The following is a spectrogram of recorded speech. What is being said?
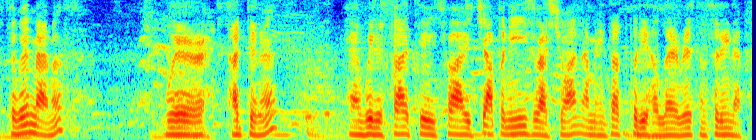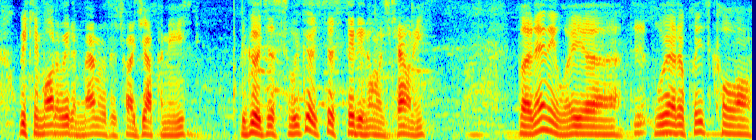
still in Mammoth. We're at dinner and we decided to try Japanese restaurant. I mean, that's pretty hilarious considering that we came all the way to Mammoth to try Japanese. We could just we could just stayed in Orange County. But anyway, uh, we're at a place called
